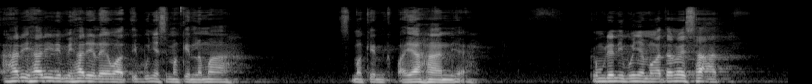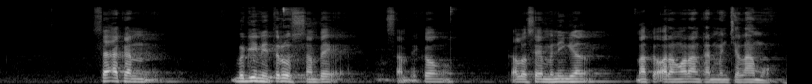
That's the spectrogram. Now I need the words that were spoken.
hari-hari demi hari lewat, ibunya semakin lemah, semakin kepayahan ya. Kemudian ibunya mengatakan, "Wes saat saya akan begini terus sampai sampai kau kalau saya meninggal maka orang-orang akan mencelamu.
